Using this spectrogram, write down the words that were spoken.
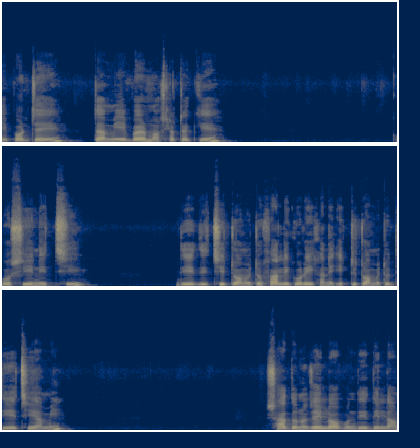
এই পর্যায়ে। আমি এবার মশলাটাকে কষিয়ে নিচ্ছি। দিয়ে দিচ্ছি টমেটো ফালি করে এখানে একটি টমেটো দিয়েছি আমি। স্বাদ অনুযায়ী লবণ দিয়ে দিলাম।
